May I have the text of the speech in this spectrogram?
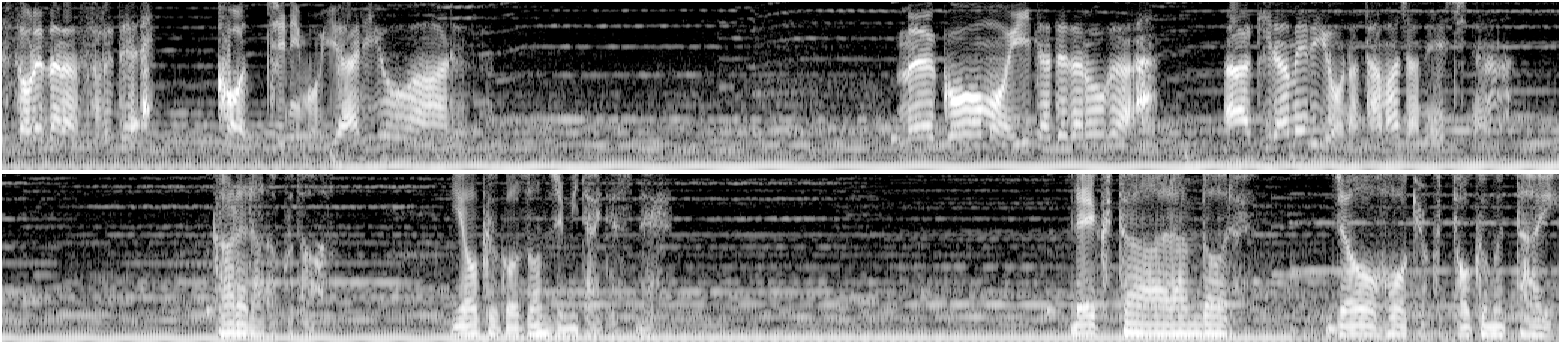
うそれならそれでこっちにもやりようはある向こうも痛手だろうが諦めるような玉じゃねえしな。彼らのことよくご存知みたいですね。レクター・アランドール情報局特務隊。員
